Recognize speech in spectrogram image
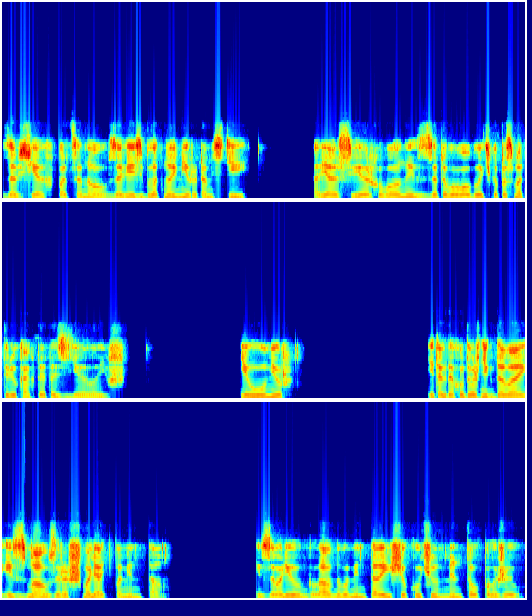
За всех пацанов, за весь блатной мир отомсти. А я сверху вон из-за того облачка посмотрю, как ты это сделаешь". И умер. И тогда художник давай из Маузера шмалять по ментам. И завалил главного мента, и еще кучу ментов положил.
